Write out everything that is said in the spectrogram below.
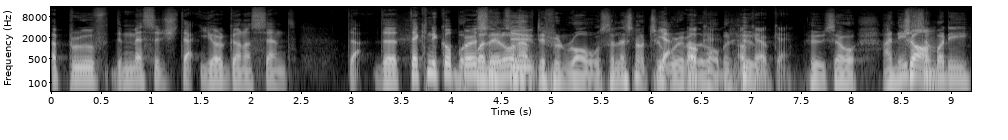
approve the message that you're gonna send. The, the technical person well, they'll all have different roles, so let's not too Yeah, worry about the role. But who? okay, okay. Who? So I need John. somebody.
